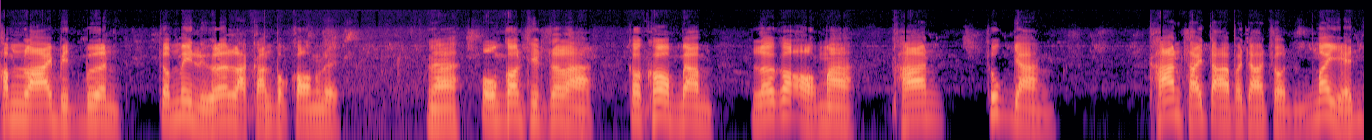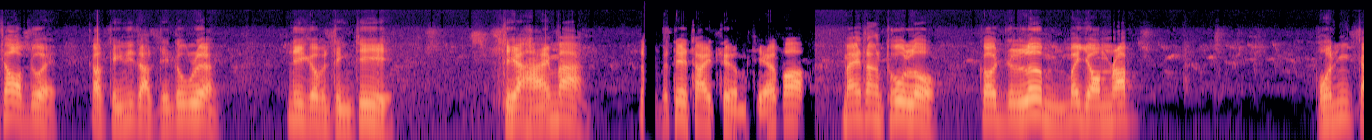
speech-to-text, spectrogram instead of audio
ทำลายบิดเบือนจนไม่เหลือหลักการปกครองเลยนะองค์กรอิสระก็ครอบงำแล้วก็ออกมาค้านทุกอย่างค้านสายตาประชาชนไม่เห็นชอบด้วยกับสิ่งที่ตัดสินทุกเรื่อง นี่ก็เป็นสิ่งที่เสียหายมาก ประเทศไทยเสื่อมเสียเพราะแม้ทั้งทั่วโลกก็เริ่มไม่ยอมรับ ผลก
